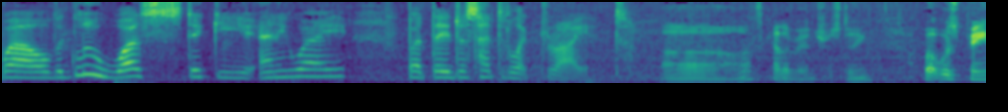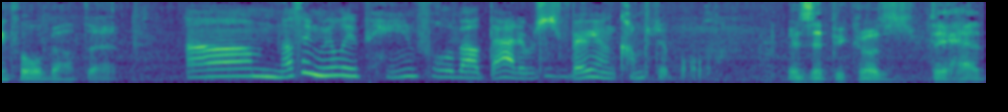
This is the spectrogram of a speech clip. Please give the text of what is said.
well, the glue was sticky anyway, but they just had to like dry it. Ah, that's kind of interesting. What was painful about that? Um, nothing really painful about that. It was just very uncomfortable. Is it because they had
